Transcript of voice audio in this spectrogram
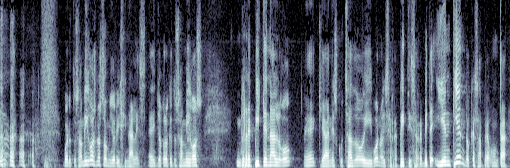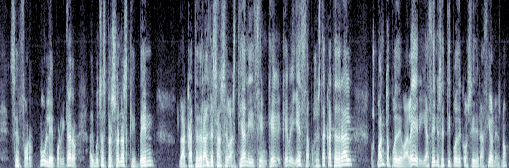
nunca. Bueno, tus amigos no son muy originales. ¿eh? Yo creo que tus amigos repiten algo ¿eh? que han escuchado y bueno, y se repite y se repite. Y entiendo que esa pregunta se formule, porque claro, hay muchas personas que ven la catedral de San Sebastián y dicen, qué, qué belleza, pues esta catedral, pues cuánto puede valer, y hacen ese tipo de consideraciones, ¿no?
